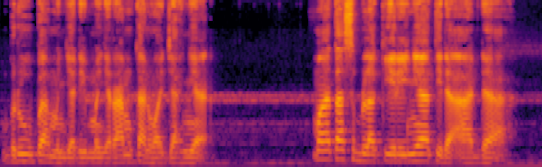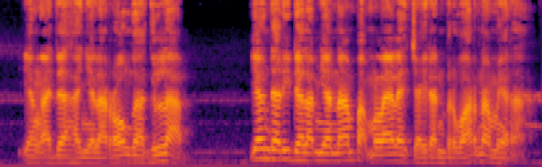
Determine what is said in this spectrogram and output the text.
berubah menjadi menyeramkan wajahnya. Mata sebelah kirinya tidak ada Yang ada hanyalah rongga gelap Yang dari dalamnya nampak meleleh cairan berwarna merah.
